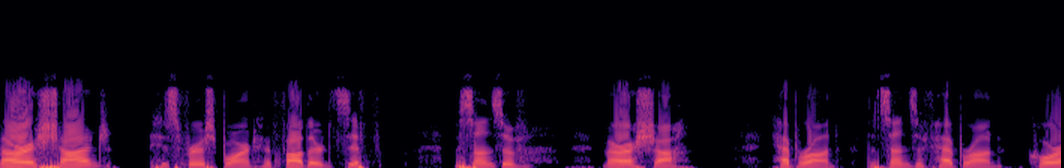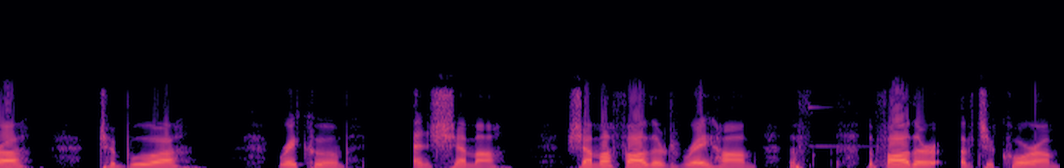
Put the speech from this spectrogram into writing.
Marashah, his firstborn, who fathered Ziph. The sons of Marashah, Hebron. The sons of Hebron, Korah, Tabuah, Rekum, and Shema. Shema fathered Raham, the, the father of Jehoram,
